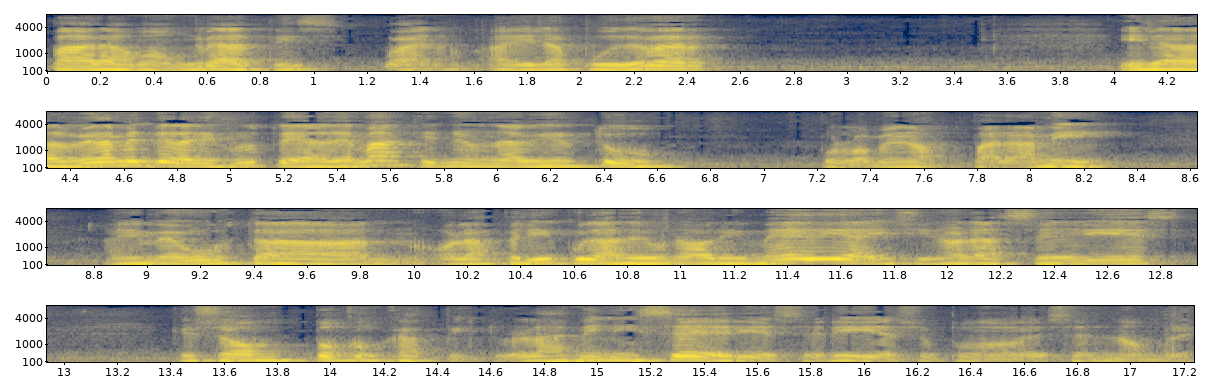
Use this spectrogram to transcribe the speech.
Paramount gratis. Bueno, ahí la pude ver. Y la, realmente la disfruté. Además tiene una virtud, por lo menos para mí. A mí me gustan o las películas de una hora y media y si no las series que son pocos capítulos. Las miniseries sería, supongo que es el nombre.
